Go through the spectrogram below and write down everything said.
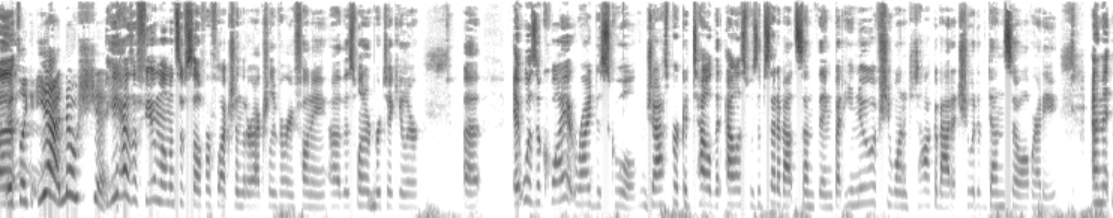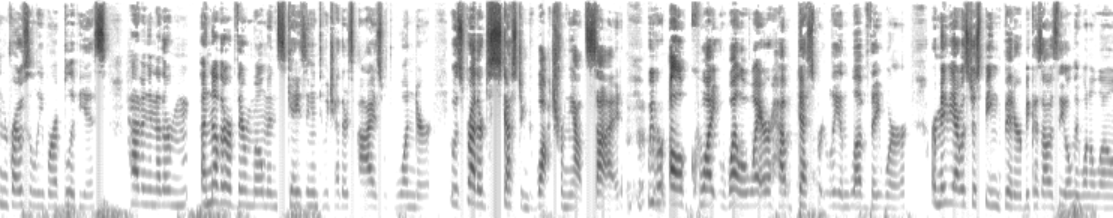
Uh, it's like, yeah, no shit. He has a few moments of self reflection that are actually very funny. Uh, this one in particular. Uh, it was a quiet ride to school. Jasper could tell that Alice was upset about something, but he knew if she wanted to talk about it, she would have done so already. Emmett and Rosalie were oblivious, having another another of their moments gazing into each other's eyes with wonder. It was rather disgusting to watch from the outside. We were all quite well aware how desperately in love they were. Or maybe I was just being bitter because I was the only one alone.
